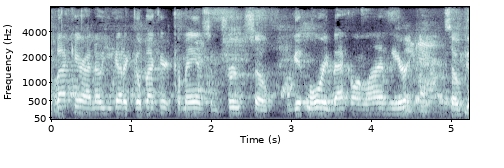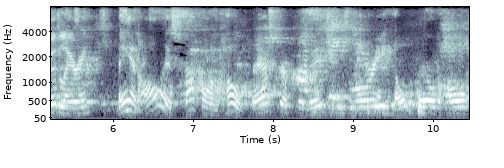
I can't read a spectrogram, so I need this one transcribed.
Go back here. I know you got to go back here and command some troops. So we'll get Lori back online here. So good, Larry. Man, all this stuff on hope. Master of Provisions, Lori, Hope Build Hope,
